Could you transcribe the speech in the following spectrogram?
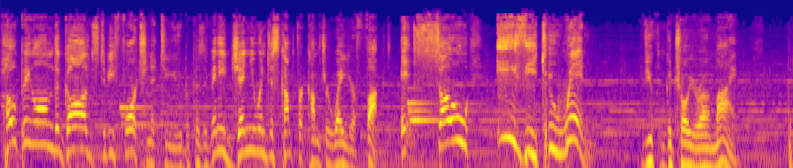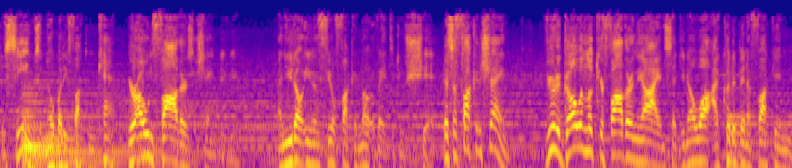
hoping on the gods to be fortunate to you because if any genuine discomfort comes your way, you're fucked. It's so easy to win if you can control your own mind. But it seems that nobody fucking can. Your own father's ashamed of you. And you don't even feel fucking motivated to do shit. It's a fucking shame. If you were to go and look your father in the eye and said, you know what, I could have been a fucking,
